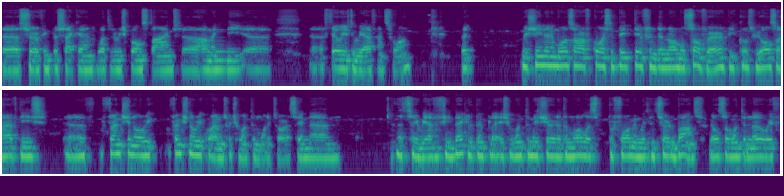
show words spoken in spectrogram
uh, serving per second, what are the response times, uh, how many uh, failures do we have, and so on. But machine learning models are of course a bit different than normal software because we also have these uh, functional re functional requirements which we want to monitor. As in, um, let's say we have a feedback loop in place, we want to make sure that the model is performing within certain bounds. We also want to know if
